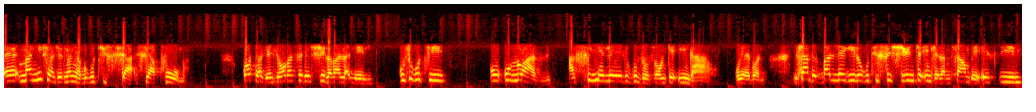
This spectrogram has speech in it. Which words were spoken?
Eh mangisho nje nongcaba ukuthi siya- siyaphuma. Kodwa ke njengoba sebeshila abalaleli kusho ukuthi u- ulwazi afinyeleli kuzo zonke indawo uyayibona? Mhlambe kubalekile ukuthi sishintshe indlela mhlambe esi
